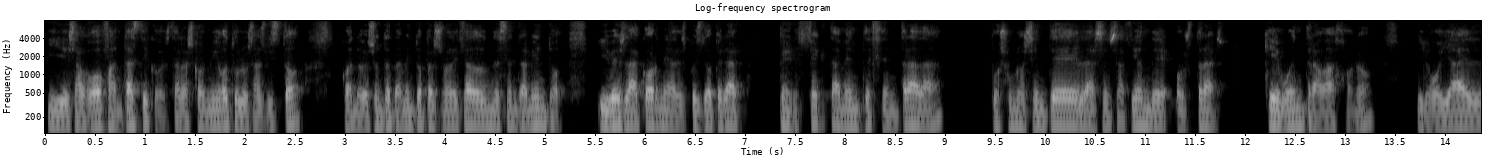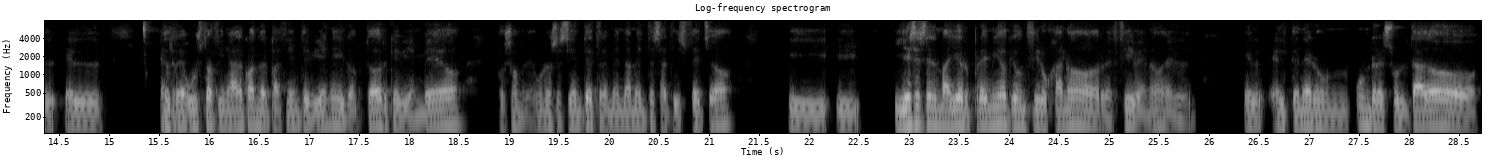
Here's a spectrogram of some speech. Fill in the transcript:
y es algo fantástico. Estarás conmigo, tú los has visto, cuando ves un tratamiento personalizado de un descentramiento y ves la córnea después de operar perfectamente centrada, pues uno siente la sensación de, ostras, qué buen trabajo, ¿no? Y luego ya el, el, regusto final cuando el paciente viene y, doctor, qué bien veo, pues hombre, uno se siente tremendamente satisfecho y, y, ese es el mayor premio que un cirujano recibe, ¿no? El, el tener un, un resultado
